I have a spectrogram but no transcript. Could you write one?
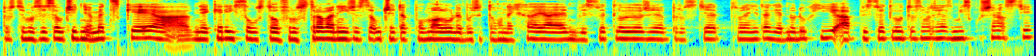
prostě musí se učit německy a některý jsou z toho frustrovaný, že se učí tak pomalu nebo že toho nechají. Já jim vysvětluju, že prostě to není tak jednoduchý a vysvětluju to samozřejmě z mý zkušenosti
